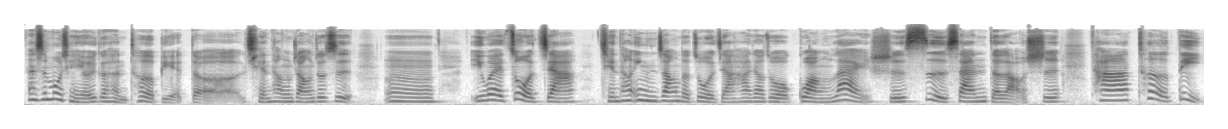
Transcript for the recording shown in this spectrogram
但是目前有一个很特别的钱汤章，就是嗯。一位作家，钱汤印章的作家，他叫做广濑十四三的老师，他特地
